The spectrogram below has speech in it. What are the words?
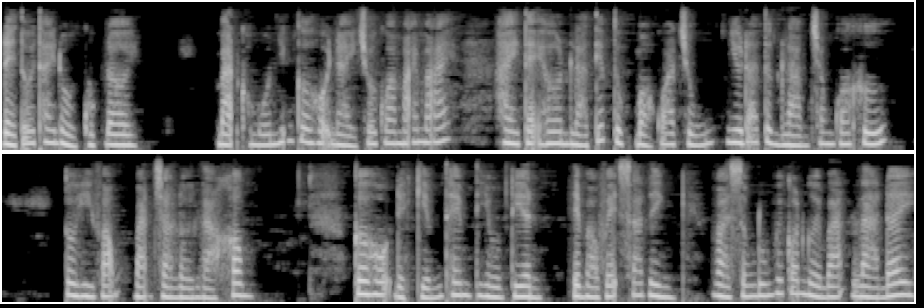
để tôi thay đổi cuộc đời. Bạn có muốn những cơ hội này trôi qua mãi mãi, hay tệ hơn là tiếp tục bỏ qua chúng như đã từng làm trong quá khứ? Tôi hy vọng bạn trả lời là không. Cơ hội để kiếm thêm nhiều tiền, để bảo vệ gia đình và sống đúng với con người bạn là đây.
